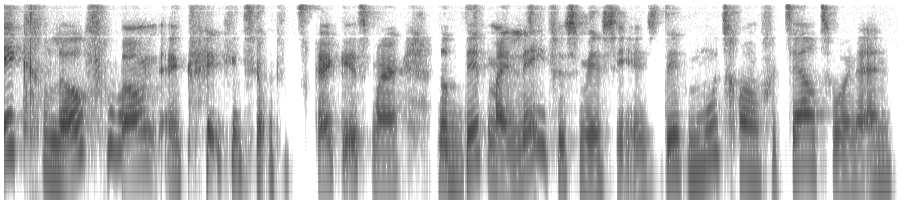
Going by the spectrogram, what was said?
ik geloof gewoon, ik weet niet of het gek is, maar dat dit mijn levensmissie is. Dit moet gewoon verteld worden. En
